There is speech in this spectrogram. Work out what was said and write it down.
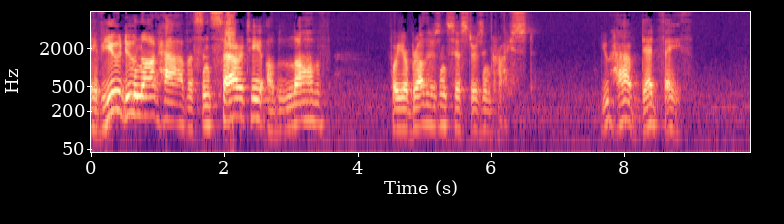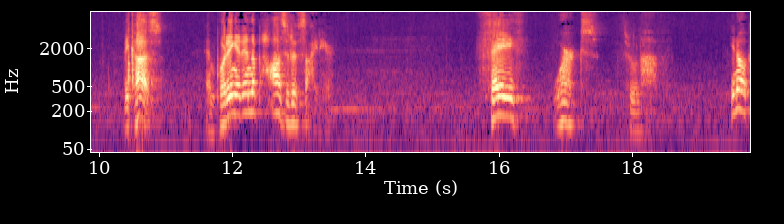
If you do not have a sincerity of love for your brothers and sisters in Christ, you have dead faith. Because, and putting it in the positive side here, faith works through love. You know,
